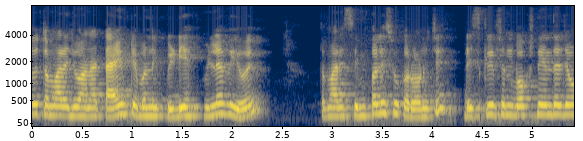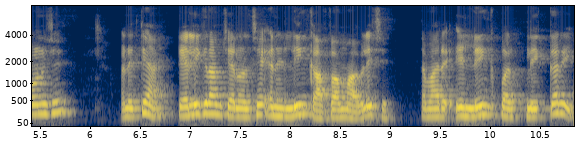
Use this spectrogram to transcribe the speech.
તો તમારે જો આના ટાઈમ ટેબલની પીડીએફ મેળવવી હોય, તમારે સિમ્પલી શું કરવાનું છે? ડિસ્ક્રિપ્શન બોક્સની અંદર જવાનું છે અને ત્યાં ટેલિગ્રામ ચેનલ છે, એની લિંક આપવામાં આવેલી છે. તમારે એ લિંક પર ક્લિક કરી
